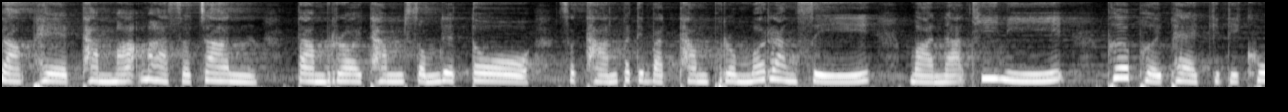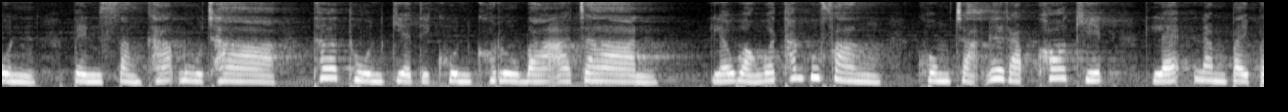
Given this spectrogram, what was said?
จากเพจธรรมะมหัศจรรย์ตามรอยธรรมสมเด็จโต สถานปฏิบัติธรรมพรหมรังสี มาณที่นี้ เพื่อเผยแผ่กิติคุณ เป็นสังฆบูชาเทิดทูนเกียรติคุณครูบาอาจารย์ และหวังว่าท่านผู้ฟังคงจะได้รับข้อคิด และนำไปป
